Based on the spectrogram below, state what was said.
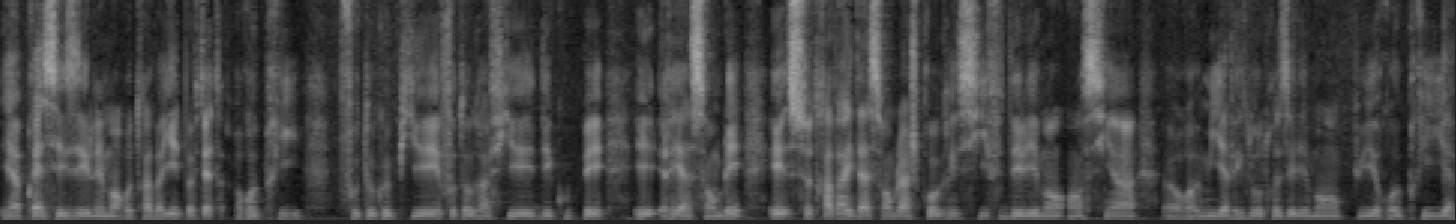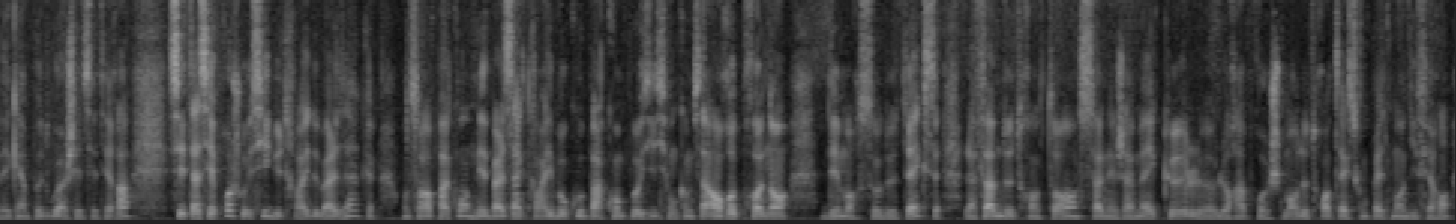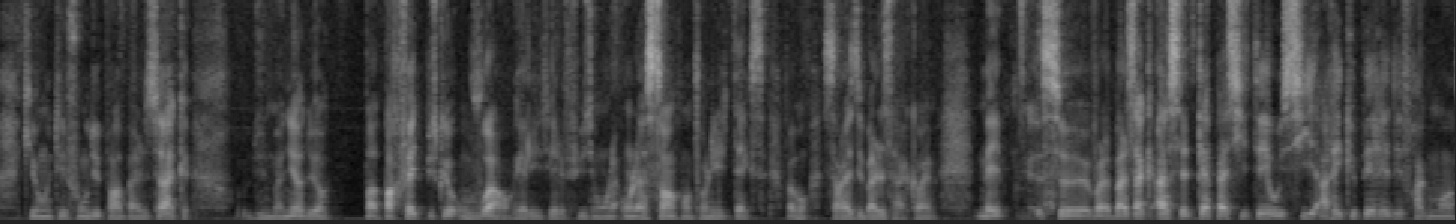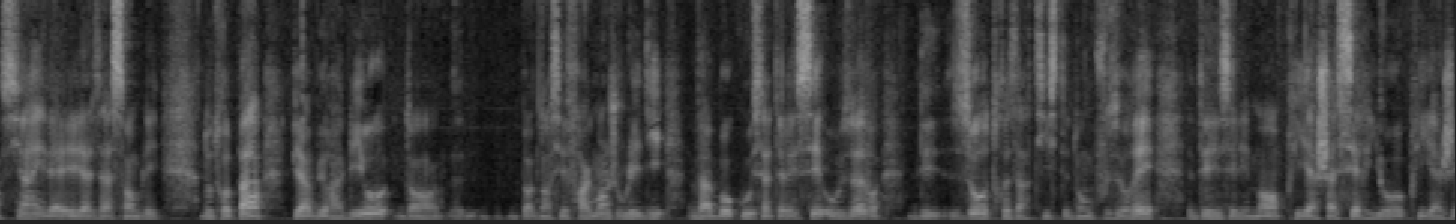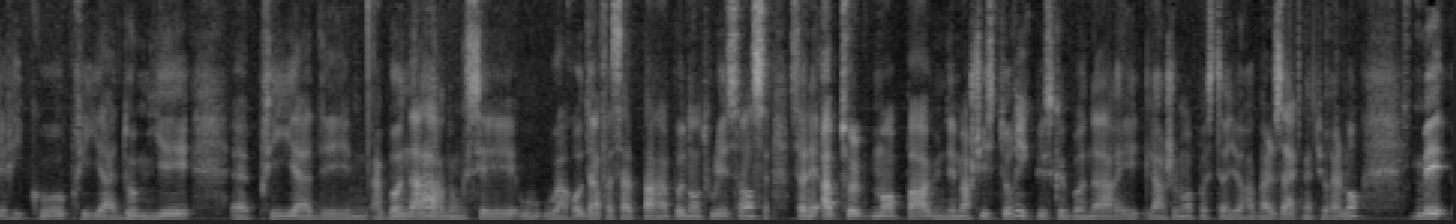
Et après, ces éléments retravaillés peuvent être repris, photocopiés, photographiés, découpés et réassemblés. Et ce travail d'assemblage progressif d'éléments anciens euh, remis avec d'autres éléments, puis repris avec un peu de gouache, etc., c'est assez proche aussi du travail de Balzac. On ne s'en rend pas compte, mais Balzac travaille beaucoup par composition, comme ça, en reprenant des morceaux de texte. La femme de 30 ans, ça n'est jamais que le, le rapprochement de trois textes complètement différents qui ont été fondus par Balzac d'une manière de pas parfaite, puisqu'on voit en réalité la fusion, on la, sent quand on lit le texte. Enfin bon, ça reste du Balzac quand même. Mais ce, voilà, Balzac a cette capacité aussi à récupérer des fragments anciens et, les assembler. D'autre part, Pierre Buraglio, dans, dans ses fragments, je vous l'ai dit, va beaucoup s'intéresser aux œuvres des autres artistes. Donc vous aurez des éléments pris à Chasserio, pris à Géricault, pris à Daumier, euh, pris à, des, à Bonnard donc ou, ou à Rodin. Enfin, ça part un peu dans tous les sens. Ça n'est absolument pas une démarche historique puisque Bonnard est largement postérieur à Balzac, naturellement. Mais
